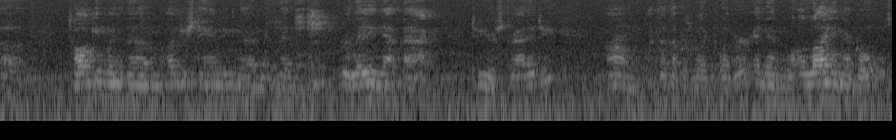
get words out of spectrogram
uh, talking with them, understanding them, and then relating that back your strategy. Um, I thought that was really clever, and then aligning their goals.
